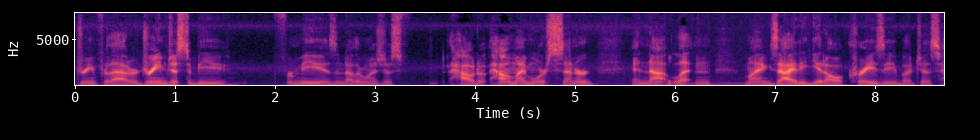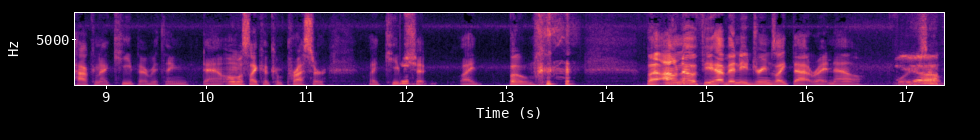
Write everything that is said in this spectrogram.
dream for that, or dream just to be, for me, is another one is just how to how am I more centered and not letting my anxiety get all crazy, but just how can I keep everything down, almost like a compressor, like keep yeah. shit like boom. but I don't know if you have any dreams like that right now for yeah. yourself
